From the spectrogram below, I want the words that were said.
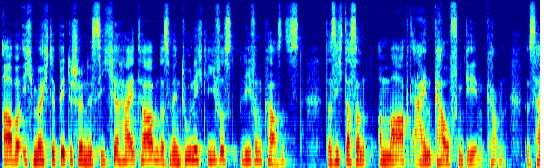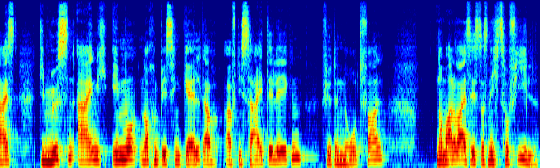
aber ich möchte bitte schon eine Sicherheit haben, dass wenn du nicht lieferst, liefern kannst, dass ich das dann am Markt einkaufen gehen kann. Das heißt, die müssen eigentlich immer noch ein bisschen Geld auf, auf die Seite legen für den Notfall Normalerweise ist das nicht so viel,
